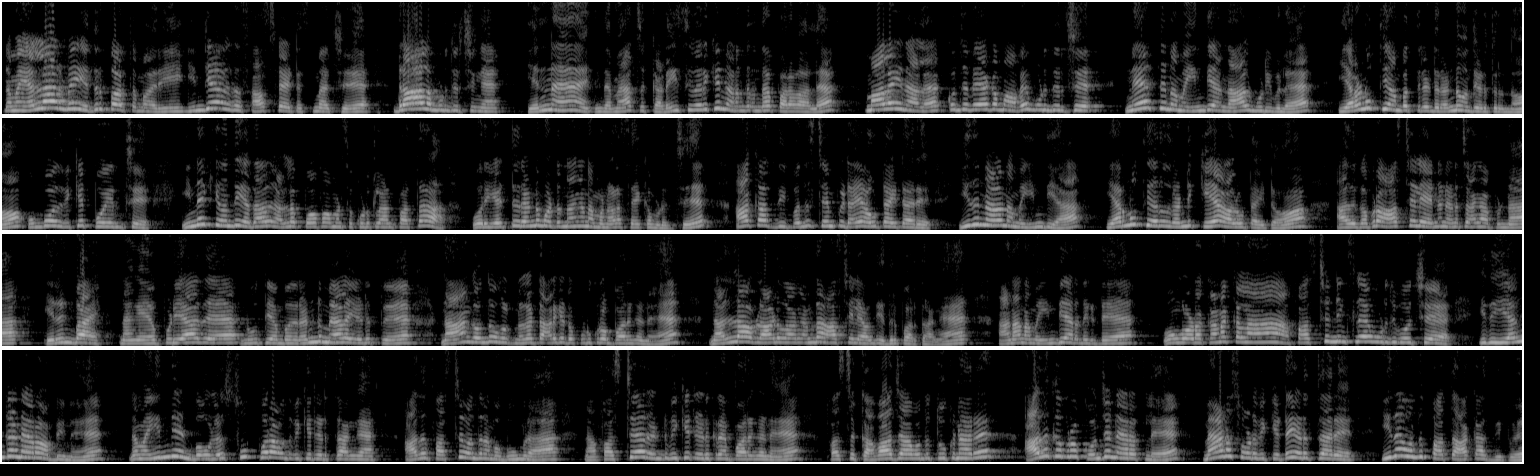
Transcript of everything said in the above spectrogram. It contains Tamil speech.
நம்ம எல்லாருமே எதிர்பார்த்த மாதிரி India vs Australia test match டிரால முடிஞ்சிருச்சுங்க. என்ன இந்த மேட்ச் கடைசி வரைக்கும் நடந்திருந்தா பரவாயில்ல. மழையினால கொஞ்சம் வேகமாகவே முடிஞ்சிருச்சு. நேற்று நம்ம இந்தியா நாள் முடிவில் இரநூத்தி ஐம்பத்தி ரெண்டு ரன் வந்து எடுத்திருந்தோம். ஒம்பது விக்கெட் போயிருந்துச்சு. இன்னைக்கு வந்து ஏதாவது நல்ல பர்ஃபார்மன்ஸை கொடுக்கலான்னு பார்த்தா ஒரு எட்டு ரன் மட்டும்தாங்க நம்மளால சேர்க்க முடிஞ்சுச்சு. ஆகாஷ் தீப் வந்து ஸ்டெம்பிட் ஆகி அவுட் ஆயிட்டாரு. இதனால நம்ம இந்தியா இரநூத்தி அறுபது ரன்னுக்கே ஆல் அவுட் ஆயிட்டோம். அதுக்கப்புறம் ஆஸ்திரேலியா என்ன நினச்சாங்க அப்படின்னா இருங்க பாய் நாங்கள் எப்படியாவது நூற்றி ஐம்பது ரெண்டு மேலே எடுத்து நாங்கள் வந்து உங்களுக்கு நல்ல டார்கெட்டை கொடுக்குறோம் பாருங்கன்னு நல்லா விளாடுவாங்கன்னு தான் ஆஸ்திரேலியா வந்து எதிர்பார்த்தாங்க. ஆனால் நம்ம இந்தியா இருந்துக்கிட்டு உங்களோட கணக்கெல்லாம் ஃபர்ஸ்ட் இன்னிங்ஸ்லேயே முடிஞ்சு போச்சு. இது எங்கே நேரம் அப்படின்னு நம்ம இந்தியன் பவுலர் சூப்பராக வந்து விக்கெட் எடுத்தாங்க. அது ஃபஸ்ட்டு வந்து நம்ம பும்ரா. நான் ஃபஸ்ட்டே ரெண்டு விக்கெட் எடுக்கிறேன் பாருங்கன்னு. ஃபஸ்ட்டு கவாஜா வந்து தூக்குனாரு. அதுக்கப்புறம் கொஞ்ச நேரத்தில் மேனஸோட விக்கெட்டை எடுத்தாரு. இதை வந்து பார்த்த ஆகாஷ் தீப்பு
